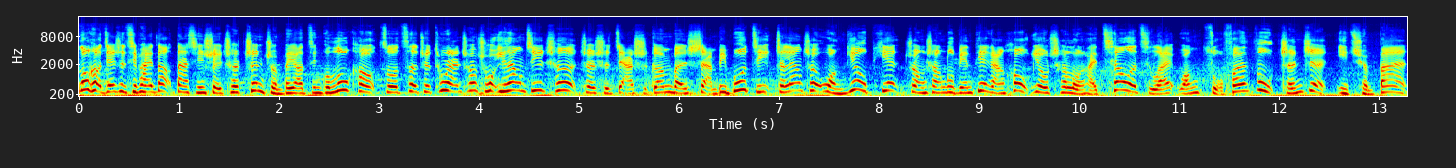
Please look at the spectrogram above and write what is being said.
路口监视器拍到，大型水车正准备要经过路口，左侧却突然冲出一辆机车。这时驾驶根本闪避不及，整辆车往右偏，撞上路边电杆后，右车轮还翘了起来，往左翻覆，整整一圈半。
